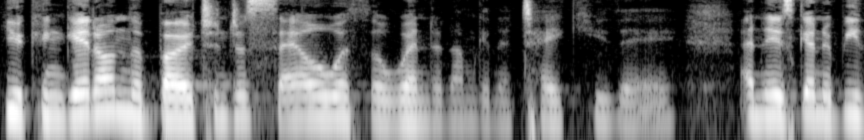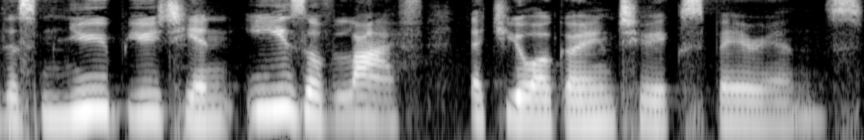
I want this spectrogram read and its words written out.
You can get on the boat and just sail with the wind, and I'm going to take you there. And there's going to be this new beauty and ease of life that you are going to experience.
